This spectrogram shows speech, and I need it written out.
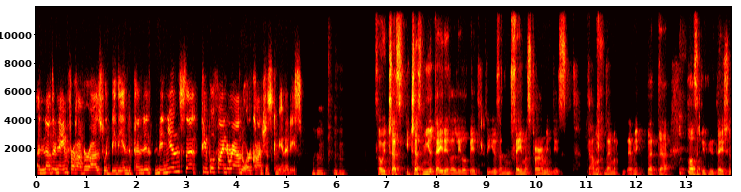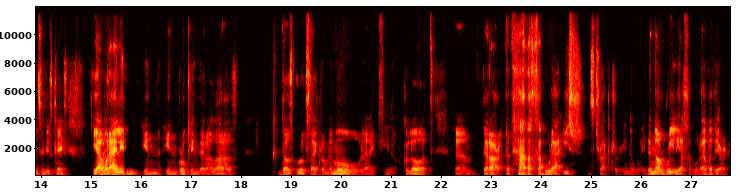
Another name for Havurahs would be the independent minyans that people find around or conscious communities. Mhm, mhm. So it just it just mutated a little bit to use an infamous term in this time of time of pandemic, but uh, positive mutations in this case. Yeah, what I live in, in in Brooklyn, there are a lot of those groups like Romemu, like you know Kolot, um, that are that have a chabura-ish structure in a way. They're not really a chabura, but they are,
